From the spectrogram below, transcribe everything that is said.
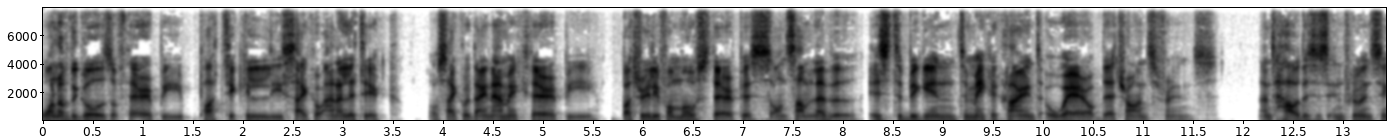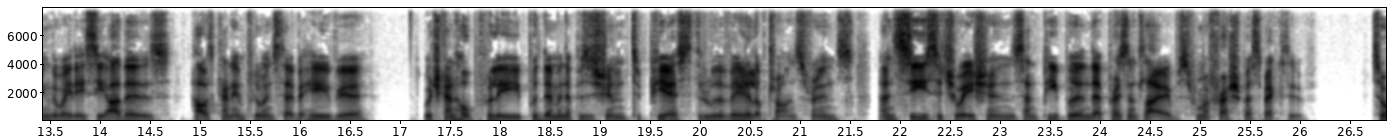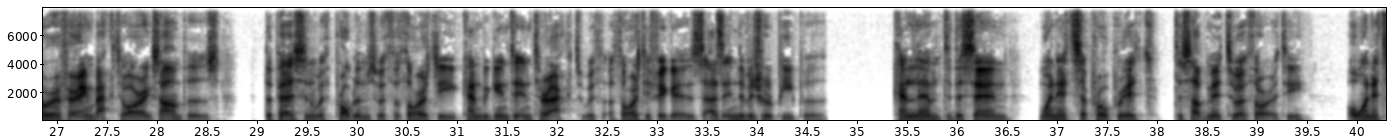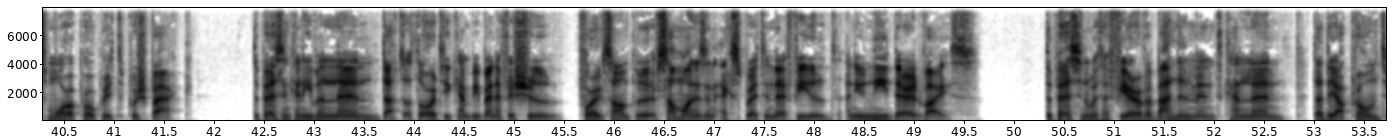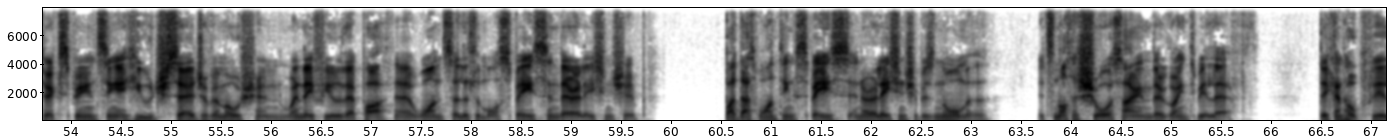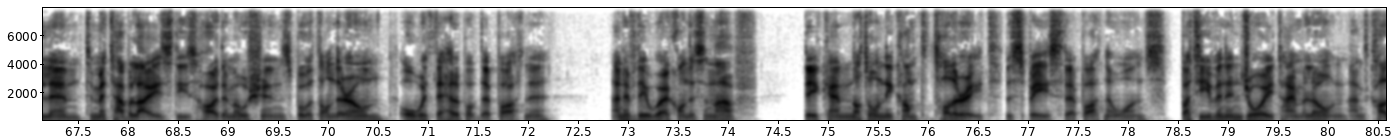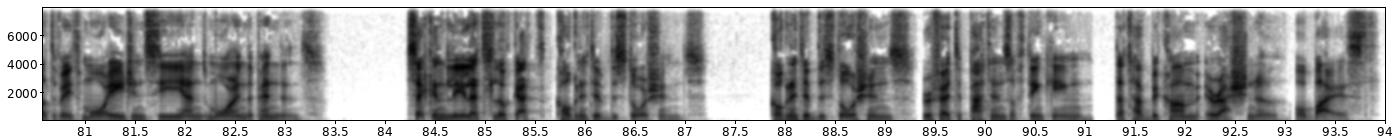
One of the goals of therapy, particularly psychoanalytic or psychodynamic therapy, but really for most therapists on some level, is to begin to make a client aware of their transference and how this is influencing the way they see others, how it can influence their behavior, which can hopefully put them in a position to pierce through the veil of transference and see situations and people in their present lives from a fresh perspective. So, referring back to our examples, the person with problems with authority can begin to interact with authority figures as individual people can learn to discern when it's appropriate to submit to authority or when it's more appropriate to push back. The person can even learn that authority can be beneficial. For example, if someone is an expert in their field and you need their advice. The person with a fear of abandonment can learn that they are prone to experiencing a huge surge of emotion when they feel their partner wants a little more space in their relationship. But that wanting space in a relationship is normal it's not a sure sign they're going to be left. They can hopefully learn to metabolize these hard emotions both on their own or with the help of their partner. And if they work on this enough, they can not only come to tolerate the space their partner wants, but even enjoy time alone and cultivate more agency and more independence. Secondly, let's look at cognitive distortions. Cognitive distortions refer to patterns of thinking that have become irrational or biased.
